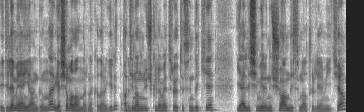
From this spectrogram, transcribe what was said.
edilemeyen yangınlar yaşam alanlarına kadar girip Atina'nın 3 kilometre ötesindeki yerleşim yerinin şu anda ismini hatırlayamayacağım.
